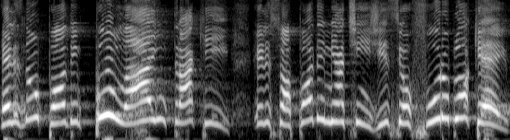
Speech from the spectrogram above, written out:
eles não podem pular e entrar aqui. Eles só podem me atingir se eu furo o bloqueio.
